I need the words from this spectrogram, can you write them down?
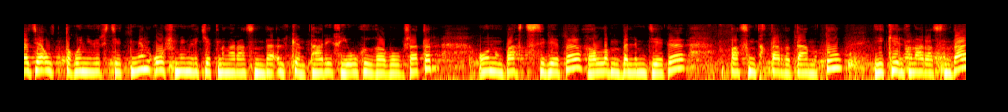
еуразия ұлттық университеті мен ош мемлекетінің арасында үлкен тарихи оқиға болып жатыр. Оның басты себебі ғылым білімдегі басымдықтарды дамыту екі елдің арасында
